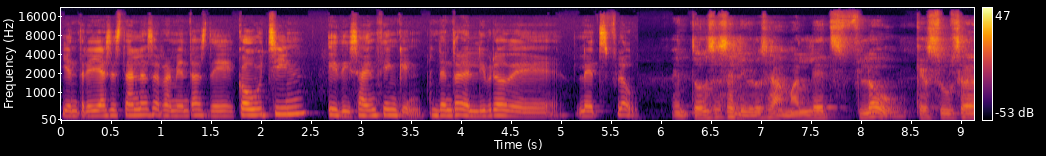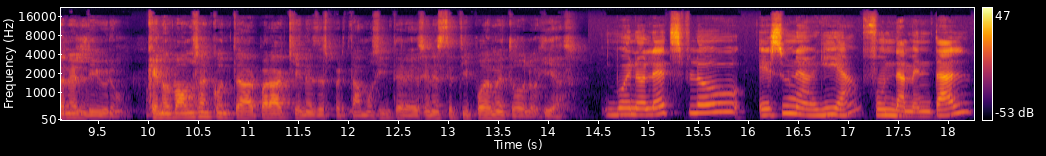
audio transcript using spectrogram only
y entre ellas están las herramientas de coaching y design thinking dentro del libro de Let's Flow. Entonces el libro se llama Let's Flow. ¿Qué sucede en el libro? ¿Qué nos vamos a encontrar para quienes despertamos interés en este tipo de metodologías? Bueno, Let's Flow es una guía fundamental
